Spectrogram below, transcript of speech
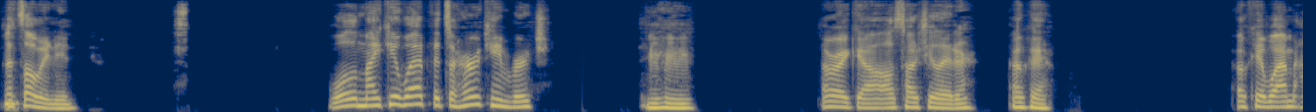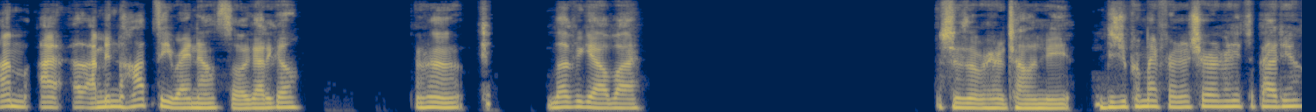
That's all we need. Well, it might get wet if it's a hurricane, Verge. Mm-hmm. All right, gal. I'll talk to you later. Okay. Okay. Well, I'm I'm I, I'm in the hot seat right now, so I gotta go. Uh huh. Love you, gal. Bye. She's over here telling me, "Did you put my furniture underneath the patio?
